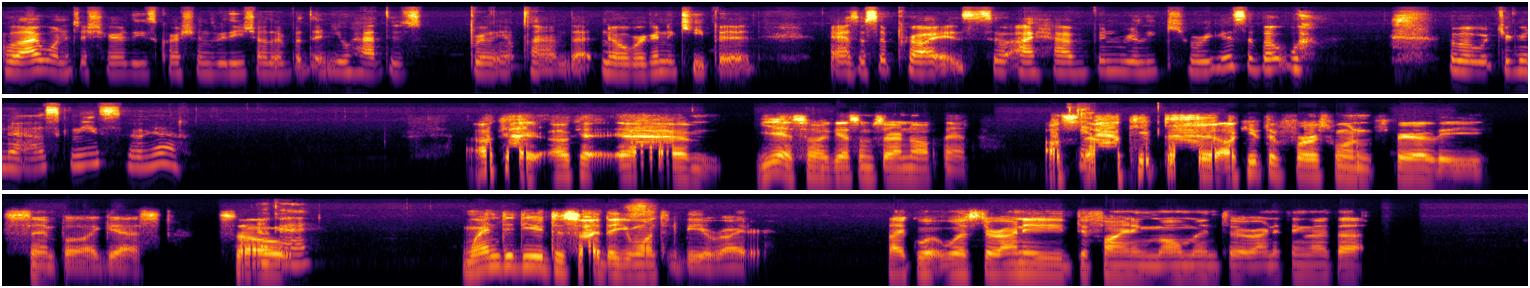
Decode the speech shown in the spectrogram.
well, I wanted to share these questions with each other, but then you had this brilliant plan that no, we're gonna keep it as a surprise. So I have been really curious about what about what you're gonna ask me. So yeah. okay, okay. Um yeah, so I guess I'm starting off then. I'll, Yep. I'll keep the I'll keep the first one fairly simple, I guess. So, Okay. when did you decide that you wanted to be a writer? Like, w was there any defining moment or anything like that?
